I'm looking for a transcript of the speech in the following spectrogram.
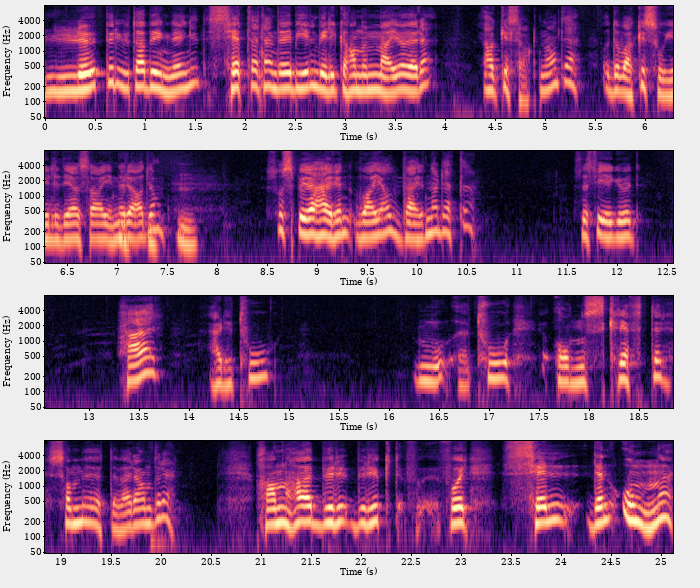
Løper ut av bygningen, setter seg ned i bilen, vil ikke ha noe med meg å gjøre. Jeg har ikke sagt noe annet, jeg. Og det var ikke så ille det jeg sa inn i radioen. Så spør jeg Herren, hva i all verden er dette? Så sier Gud, her er det to, eh, to åndskrefter som møter hverandre. Han har bru brukt For selv den onde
